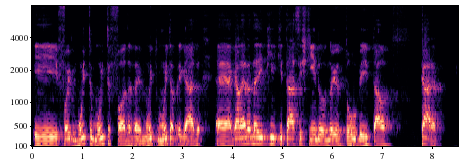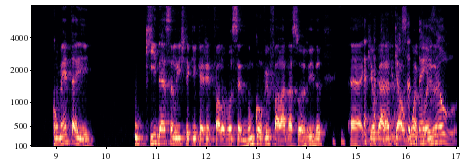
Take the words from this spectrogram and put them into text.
E foi muito, muito foda, velho. Muito, muito obrigado. É, a galera daí que, que tá assistindo no YouTube e tal, cara, comenta aí o que dessa lista aqui que a gente falou você nunca ouviu falar na sua vida, é, que eu garanto que alguma tem, coisa, né, o-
